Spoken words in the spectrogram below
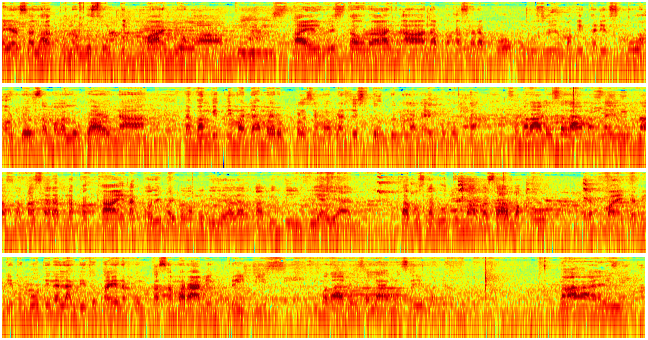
Ayan sa lahat po ng gustong tikman yung uh, Piri Style Restaurant. Ah, napakasarap po kung gusto nyo makita dito sa mga or doon sa mga lugar na nabanggit ni Madam, mayroon pala sa mga branches doon, doon na lang kayo pumunta. So maraming salamat sa yung napakasarap na pagkain. Actually, may mga binili na lang kami TV, ayan. Tapos nagutom mga kasama ko, kaya kumain kami dito. Buti na lang dito tayo napunta sa maraming freebies. Maraming salamat sa iyo, Madam. Bye!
